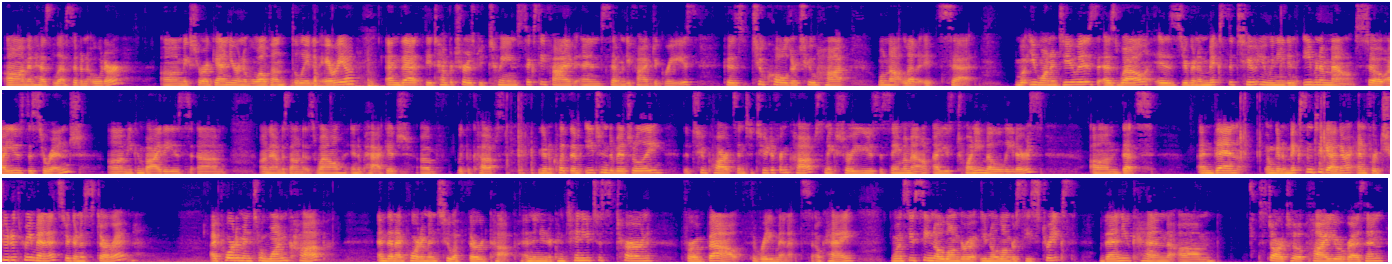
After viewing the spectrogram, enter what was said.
Um, it has less of an odor. Uh, make sure, again, you're in a well-ventilated area and that the temperature is between 65 and 75 degrees because too cold or too hot will not let it set. What you want to do is, as well, is you're going to mix the two. You need an even amount. So I use the syringe. Um, you can buy these um, on Amazon as well in a package of with the cups. You're going to put them each individually, the two parts into two different cups. Make sure you use the same amount. I use 20 milliliters. Um, that's and then I'm gonna mix them together and for two to three minutes, you're gonna stir it. I poured them into one cup and then I poured them into a third cup. And then you're gonna continue to turn for about three minutes, okay? Once you see no longer, you no longer see streaks, then you can um, start to apply your resin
